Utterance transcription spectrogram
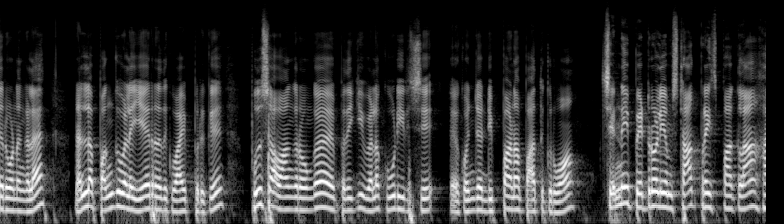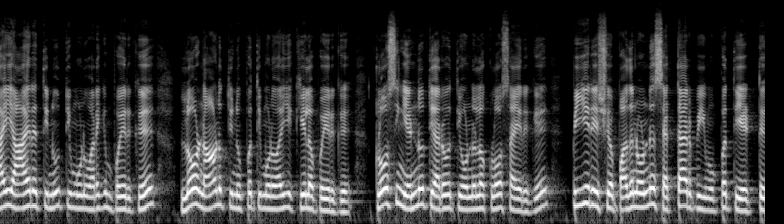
நிறுவனங்களை நல்ல பங்கு விலை ஏறுறதுக்கு வாய்ப்பு இருக்குது புதுசாக வாங்குறவங்க இப்போதைக்கு விலை கூடிருச்சு. கொஞ்சம் டிப்பானால் பார்த்துக்குருவோம் சென்னை பெட்ரோலியம் ஸ்டாக் ப்ரைஸ் பார்க்கலாம். ஹை ஆயிரத்தி நூற்றி மூணு வரைக்கும் போயிருக்கு. லோ நானூற்றி முப்பத்தி மூணு வரைக்கும் கீழே போயிருக்கு. க்ளோசிங் எண்ணூற்றி அறுபத்தி ஒன்றில் க்ளோஸ் ஆகிருக்கு பிஇ ரேஷியோ பதினொன்று செக்டார் பி முப்பத்தி எட்டு.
